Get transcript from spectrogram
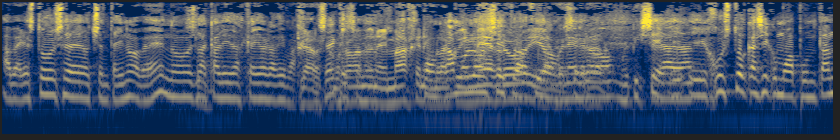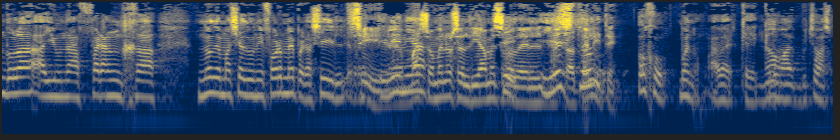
A ver, esto es eh, 89, ¿eh? No es la calidad que hay ahora de. Claro, ¿eh? estamos hablando de una imagen en blanco y negro situación, y negro, muy pixelada. Sí, y, y justo casi como apuntándola hay una franja no demasiado uniforme, pero así Sí, rectilínea. más o menos el diámetro Sí, del, y del esto, satélite. Ojo, bueno, a ver, que No, ma- mucho más.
